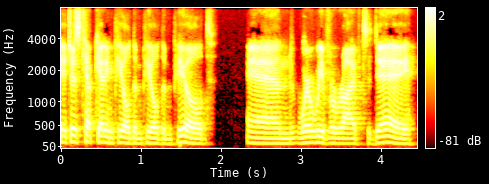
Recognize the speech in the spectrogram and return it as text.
it just kept getting peeled and peeled and peeled. And where we've arrived today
